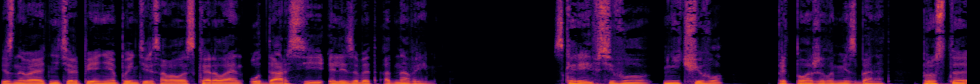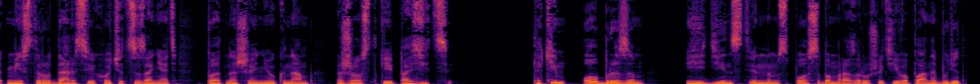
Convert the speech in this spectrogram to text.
Изнывая от нетерпения, поинтересовалась Кэролайн у Дарси и Элизабет одновременно. «Скорее всего, ничего», — предположила мисс Беннет. Просто мистеру Дарси хочется занять по отношению к нам жесткие позиции. Таким образом, единственным способом разрушить его планы будет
